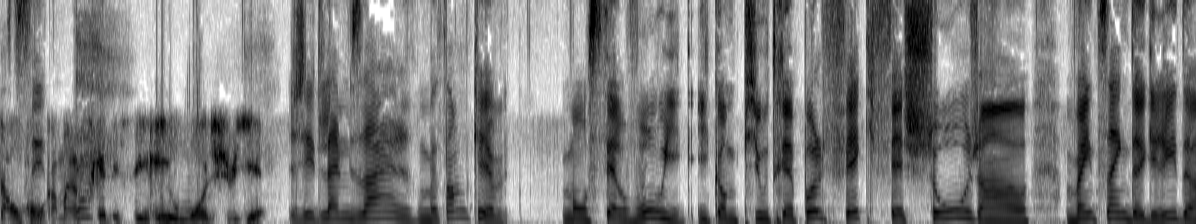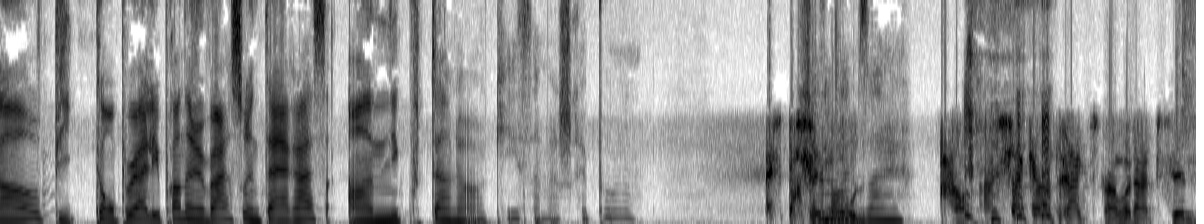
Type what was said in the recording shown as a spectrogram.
Donc, on commencerait des séries au mois de juillet. J'ai de la misère. Il me semble que mon cerveau, il, il computerait pas le fait qu'il fait chaud, genre 25 degrés dehors, puis qu'on peut aller prendre un verre sur une terrasse en écoutant le hockey. Ça marcherait pas. C'est parfait, misère. À, chaque entraque, tu t'en vas dans la piscine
